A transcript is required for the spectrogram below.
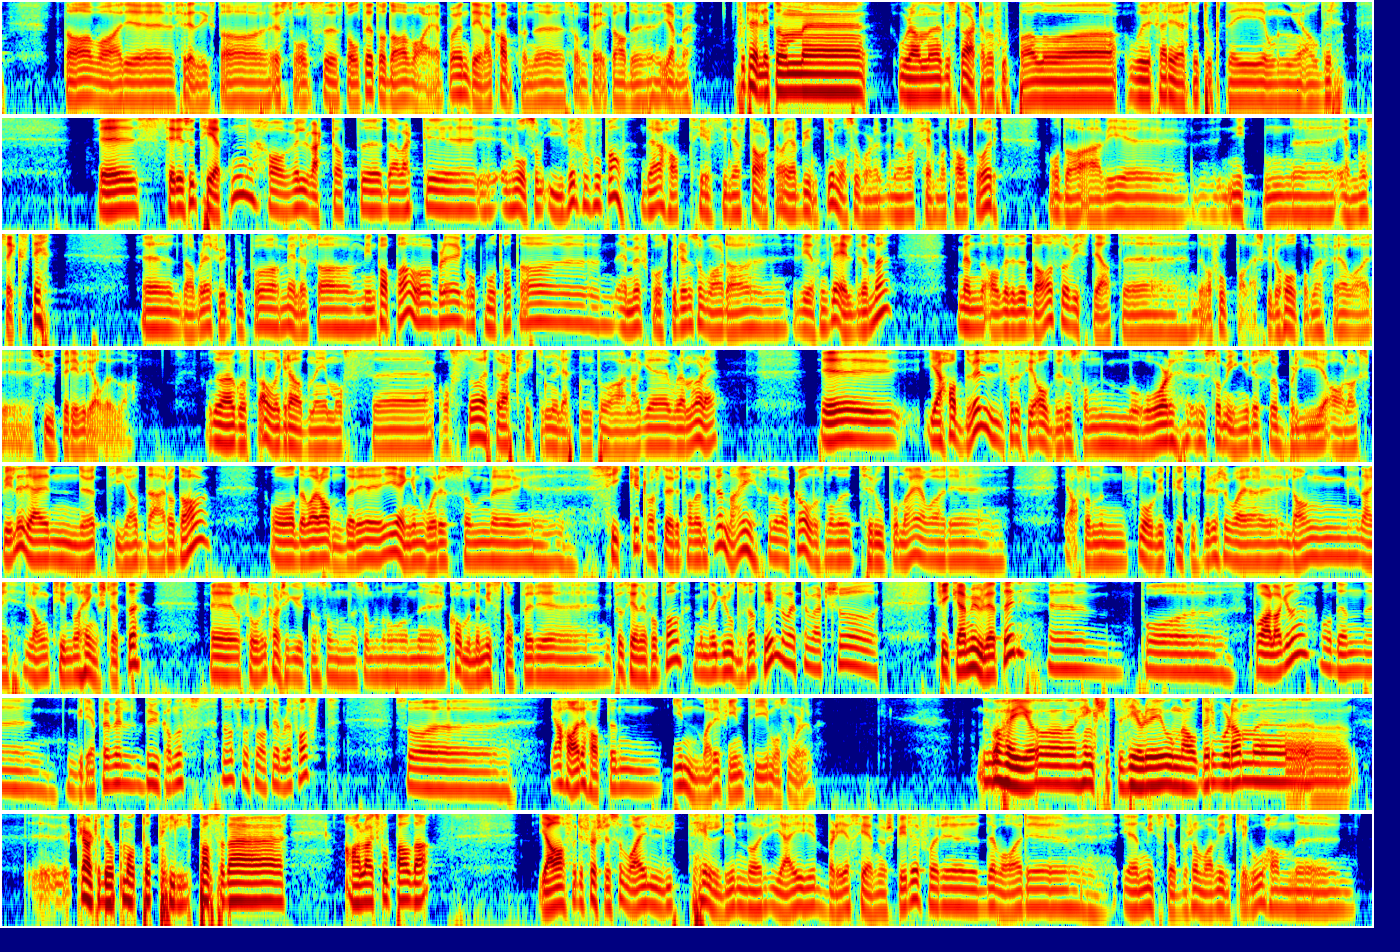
Da var eh, Fredrikstad Østfolds eh, stolthet, og da var jeg på en del av kampene som Fredrikstad hadde hjemme. Fortell litt om eh, hvordan du starta med fotball, og hvor seriøst du tok det i ung alder. Eh, seriøsiteten har vel vært at eh, det har vært eh, en voldsom iver for fotball. Det har jeg hatt helt siden jeg starta. Jeg begynte i Moss fotballklubb da jeg var fem og et halvt år. Og da er vi eh, 1961. Eh, da ble jeg fulgt bort på Meløs av min pappa, og ble godt mottatt av eh, MFK-spillerne, som var da vesentlig eldre enn meg. Men allerede da så visste jeg at eh, det var fotball jeg skulle holde på med, for jeg var eh, superivrig allerede da. Og du har jo gått alle gradene i Moss eh, også. Etter hvert fikk du muligheten på A-laget. Hvordan var det? Eh, jeg hadde vel, for å si aldri noe sånn mål eh, som yngre å bli A-lagsspiller. Jeg nøt tida der og da. Og det var andre i gjengen vår som eh, sikkert var større talenter enn meg. Så det var ikke alle som hadde tro på meg. Jeg var eh, ja, Som en smågutt guttespiller så var jeg lang, nei, lang tynn og hengslete. Eh, og så vel kanskje ikke ut som, som noen eh, kommende midtstopper eh, på seniorfotball, men det grodde seg til. Og etter hvert så fikk jeg muligheter eh, på, på A-laget, da. Og den eh, grep jeg vel brukende da, sånn at jeg ble fast. Så eh, jeg har hatt en innmari fin tid i Moss Vålerenga. Du var høy og hengslete, sier du, i ung alder. Hvordan øh, klarte du på en måte å tilpasse deg A-lagsfotball da? Ja, for det første så var jeg litt heldig når jeg ble seniorspiller. For eh, det var en midtstopper som var virkelig god. Han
